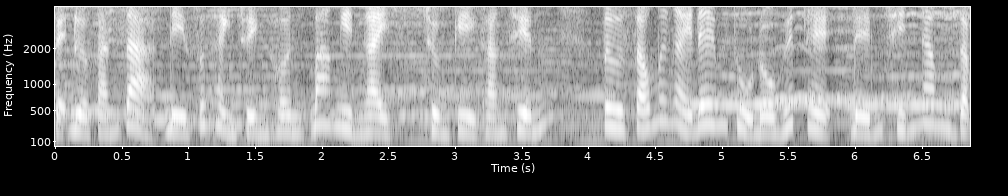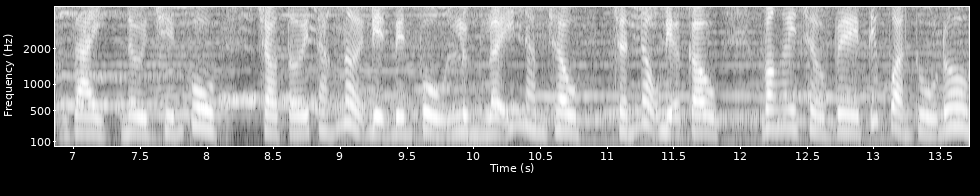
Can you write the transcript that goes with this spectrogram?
sẽ đưa khán giả đi suốt hành trình hơn 3.000 ngày trường kỳ kháng chiến, từ 60 ngày đêm thủ đô huyết thệ đến 9 năm dặm dài nơi chiến khu, cho tới thắng lợi Điện Biên Phủ lừng lẫy Nam Châu, chấn động địa cầu và ngày trở về tiếp quản thủ đô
